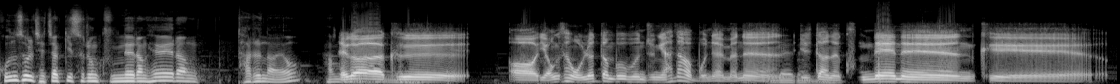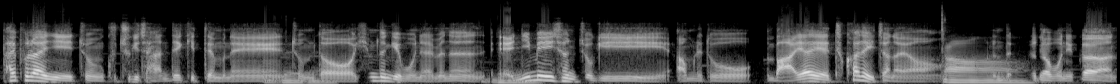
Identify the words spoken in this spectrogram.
콘솔 제작 기술은 국내랑 해외랑 다르나요? 제가 네. 그 어, 영상 올렸던 부분 중에 하나가 뭐냐면은 네네네. 일단은 국내는 그 파이프라인이 좀 구축이 잘 안 됐기 때문에 네네. 좀더 힘든 게 뭐냐면은 네. 애니메이션 쪽이 아무래도 마야에 특화돼 있잖아요. 아 그런데 그러다 보니까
